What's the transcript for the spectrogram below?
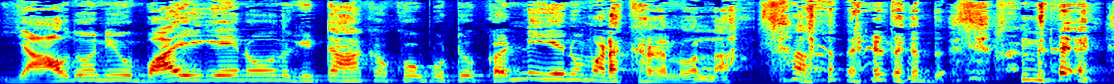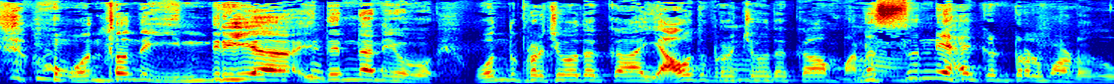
ಯಾವುದೋ ನೀವು ಬಾಯಿಗೆ ಏನೋ ಒಂದು ಗಿಟ್ಟ ಹಾಕಕ್ಕೆ ಹೋಗ್ಬಿಟ್ಟು ಕಣ್ಣಿಗೆ ಏನು ಮಾಡೋಕ್ಕಾಗಲ್ವಲ್ಲ? ಅಂತ ಹೇಳ್ತಕ್ಕಂಥ ಅಂದರೆ ಒಂದೊಂದು ಇಂದ್ರಿಯ ಇದನ್ನ ನೀವು ಒಂದು ಪ್ರಚೋದಕ ಯಾವುದು ಪ್ರಚೋದಕ ಮನಸ್ಸನ್ನೇ ಹೇಗೆ ಕಂಟ್ರೋಲ್ ಮಾಡೋದು?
